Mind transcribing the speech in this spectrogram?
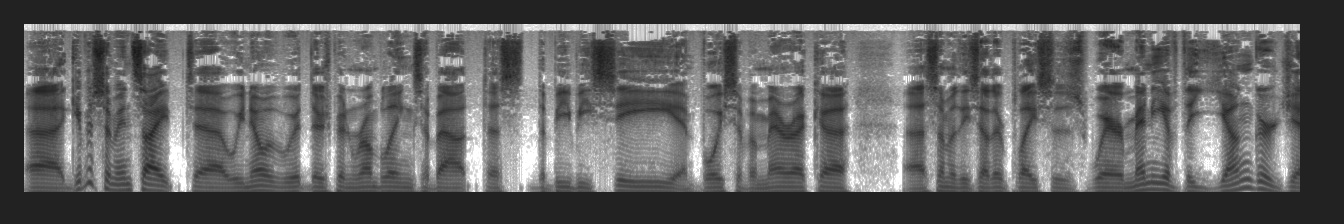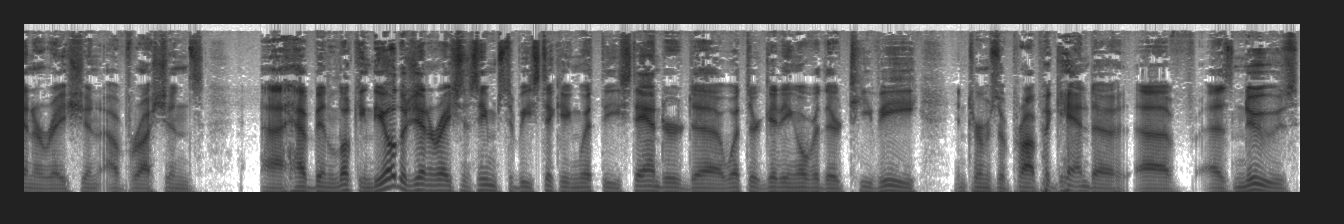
Uh, give us some insight. Uh, we know there's been rumblings about uh, the BBC and Voice of America, uh, some of these other places where many of the younger generation of Russians have been looking. The older generation seems to be sticking with the standard what they're getting over their TV in terms of propaganda as news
